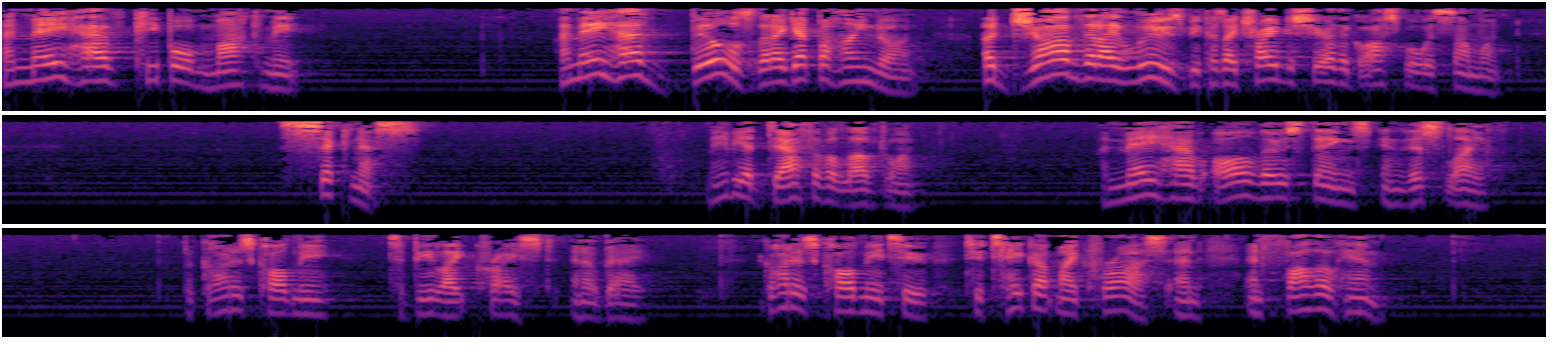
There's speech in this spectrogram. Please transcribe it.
I may have people mock me. I may have bills that I get behind on, a job that I lose because I tried to share the gospel with someone, sickness, maybe a death of a loved one. I may have all those things in this life, but God has called me to be like Christ and obey. God has called me to, to take up my cross and, and follow Him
